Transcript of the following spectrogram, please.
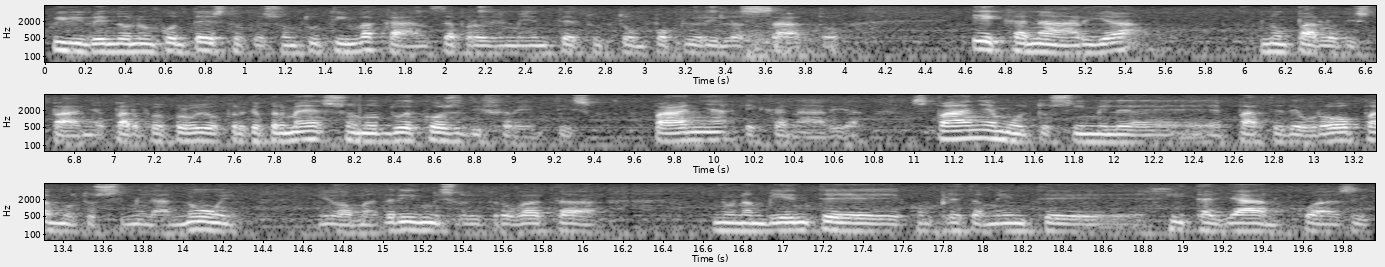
Qui vivendo in un contesto che sono tutti in vacanza, probabilmente è tutto un po' più rilassato. E Canaria, non parlo di Spagna, parlo proprio perché per me sono due cose differenti, Spagna e Canaria. Spagna è molto simile, è parte d'Europa, è molto simile a noi. Io a Madrid mi sono ritrovata in un ambiente completamente italiano quasi,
